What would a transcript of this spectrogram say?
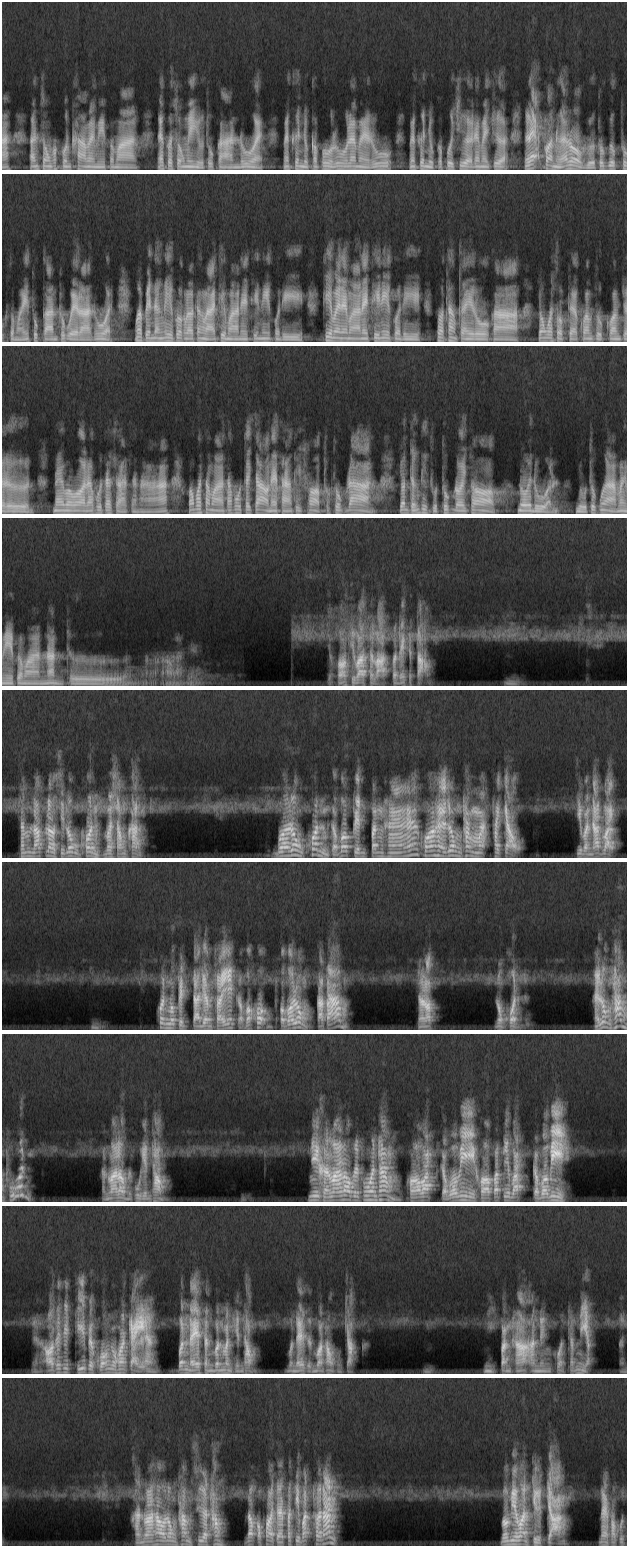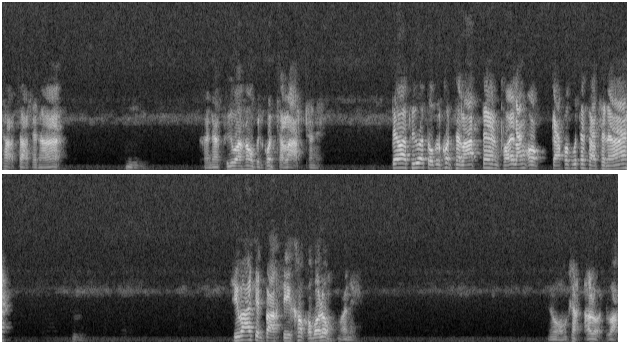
อันทรงพระคุณข้าไม่มีประมาณ และก็ทรงมีอยู่ทุกการด้วย ไม่ขึ้นอยู่กับผู้รู้และไม่รู้ ไม่ขึ้นอยู่กับผู้เชื่อและไม่เชื่อ และก็เหนือโลกอยู่ทุกยุคทุกสมัยทุกการทุกเวลาด้วย เมื่อเป็นดังนี้พวกเราทั้งหลายที่มาในที่นี้ก็ดี ที่ไม่ได้มาในที่นี้ก็ดีทั่วทั้งใจโลกาจงประสบแต่ความสุขความเจริญ ในบวรพุทธศาสนา ของพระสมมาสัมพุทธเจ้าในทางที่ชอบทุก ๆ ด้าน จนถึงที่สุดทุกโดยชอบ โดยด่วนอยู่ทุกเมื่อไม่มีประมาณนั่นเธอ เจ้าของที่ว่าสลัดไปได้ก็ตามสำรับเราสิลงค้นมาสำคัญบ่ลงค้นกับว่าเป็นปัญหา ขอให้ลงธรรมะพระเจ้า ที่บรรดัดไว้คนมาเป็นตาเดียมใสกับว่ากับว่าลงกระตามนะครับลงคน ให้ลงถ้ำพูนขันว่าเราเป็นผู้เห็นธรรม นี่ขันว่าเราเป็นผู้เห็นธรรมขอวัดกับว่ามีขอปฏิบัติกับว่ามีเอาทิฏฐิไปขวงกับหัวไก่ฮะบันไดสันบันมันเห็นธรรมบันไดสันบันเท่าของจักนี่ปัญหาอันหนึ่งควรทำเนียบอันนี้ขันว่าเฮาต้องทำเสื้อทำแล้วก็พอใจปฏิบัติเท่านั้นเมื่อมีวันจืดจางในพระพุทธศาสนาขณะถือว่าเฮาเป็นคนฉลาดท่าน แต่ว่าถือว่าตัวเป็นคนฉลาดแต่งถอยหลังออกจากพระพุทธศาสนาสิว่าเจนปากสีเข้ากับบ่ลงอันนี้ของสัตว์อร่อยว่า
